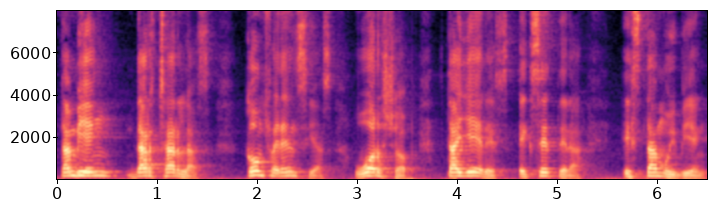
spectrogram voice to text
También dar charlas, conferencias, workshops, talleres, etcétera, está muy bien.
